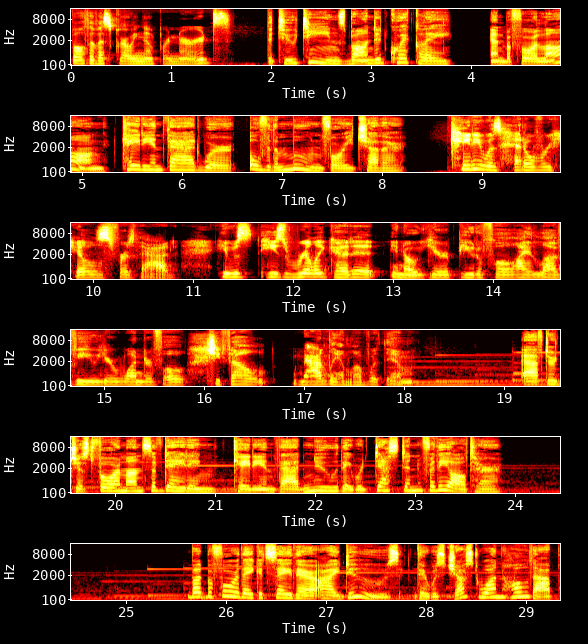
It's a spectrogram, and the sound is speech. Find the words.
both of us growing up were nerds. The two teens bonded quickly, and before long, Kaydee and Thad were over the moon for each other. Kaydee was head over heels for Thad. He was he's really good at, you know, you're beautiful, I love you, you're wonderful. She fell madly in love with him. After just four months of dating, Kaydee and Thad knew they were destined for the altar. But before they could say their I do's, there was just one holdup.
